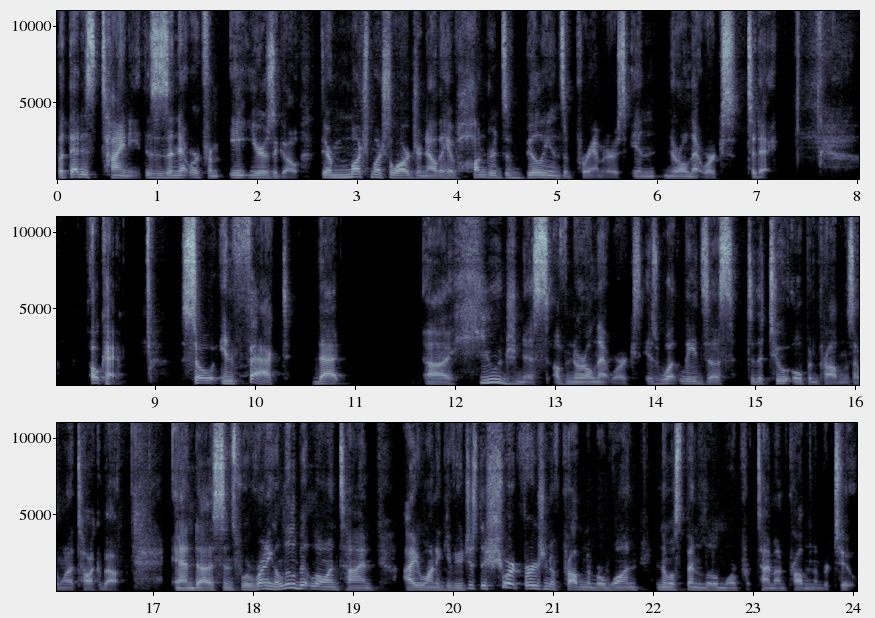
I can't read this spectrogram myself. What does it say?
but that is tiny. This is a network from eight years ago. They're much, much larger now. They have hundreds of billions of parameters in neural networks today. Okay, so in fact, that uh, hugeness of neural networks is what leads us to the two open problems I want to talk about. And uh, since we're running a little bit low on time, I want to give you just a short version of problem number one, and then we'll spend a little more time on problem number two.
